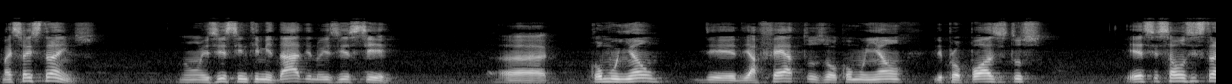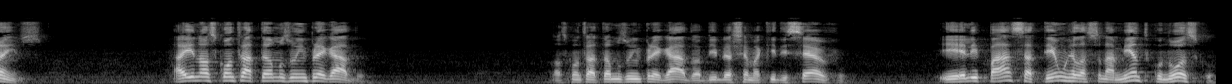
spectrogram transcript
mas são estranhos. Não existe intimidade, não existe uh, comunhão de, de afetos ou comunhão de propósitos. Esses são os estranhos. Aí nós contratamos um empregado. Nós contratamos um empregado, a Bíblia chama aqui de servo, e ele passa a ter um relacionamento conosco,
